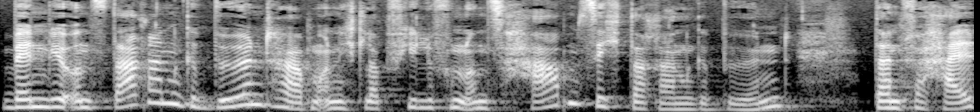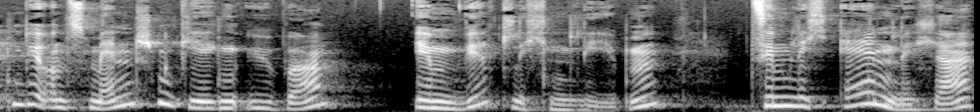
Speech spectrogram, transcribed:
wenn wir uns daran gewöhnt haben, und ich glaube, viele von uns haben sich daran gewöhnt, dann verhalten wir uns Menschen gegenüber im wirklichen Leben ziemlich ähnlich, ja.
